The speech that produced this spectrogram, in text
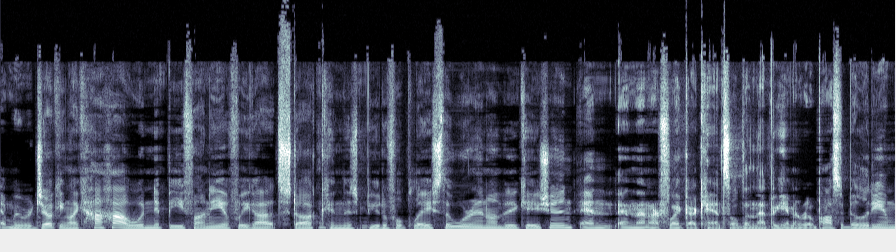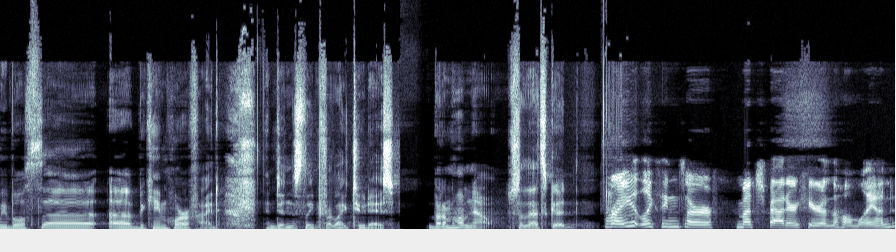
And we were joking, like, haha, wouldn't it be funny if we got stuck in this beautiful place that we're in on vacation? And and then our flight got canceled, and that became a real possibility, and we both uh, uh, became horrified and didn't sleep for like two days. But I'm home now, so that's good. Right? Like things are much better here in the homeland.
